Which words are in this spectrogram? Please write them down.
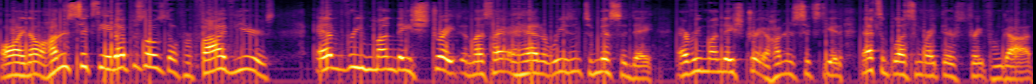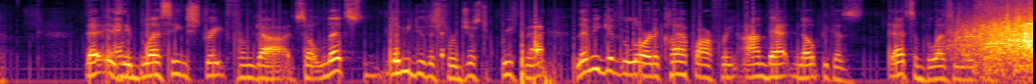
Oh, I know. 168 episodes, though, for five years. Every Monday straight, unless I had a reason to miss a day. Every Monday straight, 168. That's a blessing right there, straight from God. That is a blessing straight from God. So let's let me do this for just a brief minute. Let me give the Lord a clap offering on that note because that's a blessing right there.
